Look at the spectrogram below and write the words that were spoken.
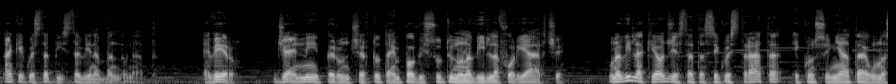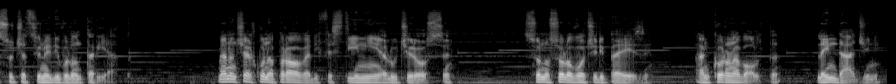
anche questa pista viene abbandonata. È vero, Jenny per un certo tempo ha vissuto in una villa fuori Arce, una villa che oggi è stata sequestrata e consegnata a un'associazione di volontariato. Ma non c'è alcuna prova di festini a luci rosse. Sono solo voci di paese. Ancora una volta, le indagini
